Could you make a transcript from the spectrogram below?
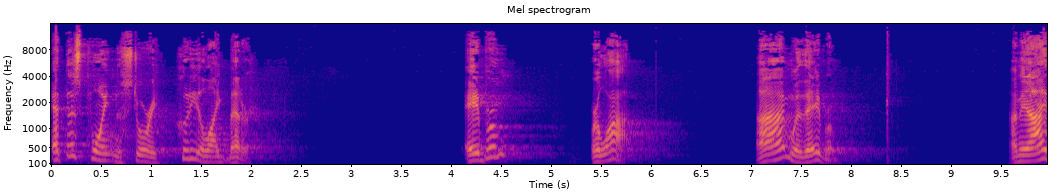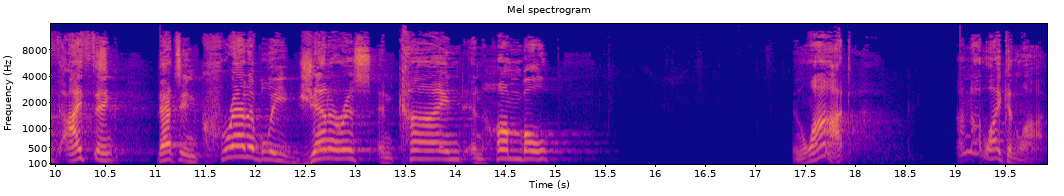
At this point in the story, who do you like better? Abram or Lot? I'm with Abram. I mean, I, I think that's incredibly generous and kind and humble. And Lot, I'm not liking Lot.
